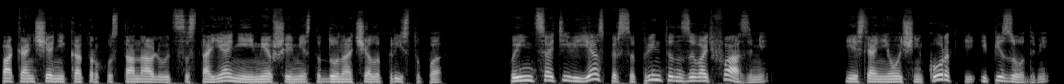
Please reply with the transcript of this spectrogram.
по окончании которых устанавливается состояние, имевшее место до начала приступа, по инициативе Ясперса принято называть фазами, если они очень короткие, эпизодами.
